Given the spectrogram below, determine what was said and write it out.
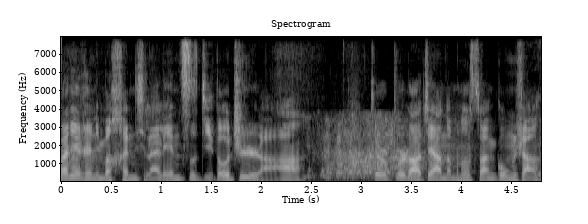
关键是你们狠起来，连自己都治啊！就是不知道这样能不能算工伤。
